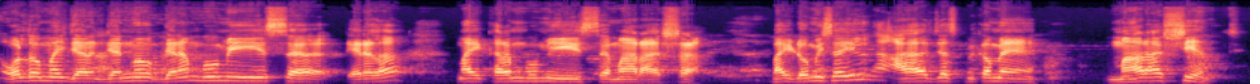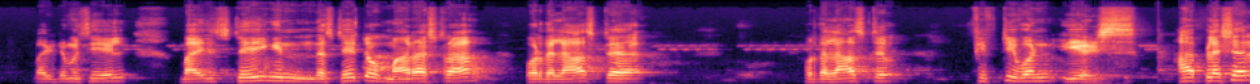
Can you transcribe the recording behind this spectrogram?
although my janma, janam bhumi is uh, Kerala, my karma bhumi is uh, Maharashtra. By domicile, I have just become a Maharashtrian by domicile by staying in the state of Maharashtra for the last uh, for the last uh, 51 years. I have pleasure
